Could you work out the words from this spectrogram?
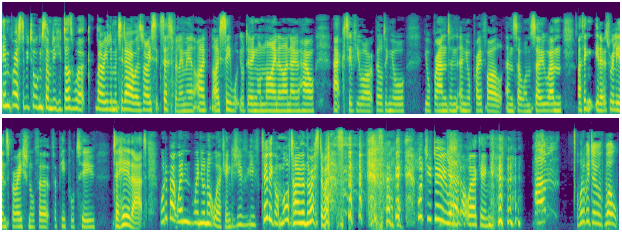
impressed to be talking to somebody who does work very limited hours very successfully. I mean, I, I see what you're doing online, and I know how active you are at building your your brand and, and your profile and so on. So um, I think you know it's really inspirational for for people to to hear that. What about when when you're not working? Because you've you've clearly got more time than the rest of us. what do you do when you're not working? Um, what do we do? Well,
